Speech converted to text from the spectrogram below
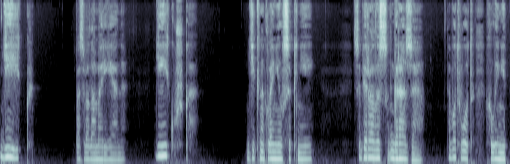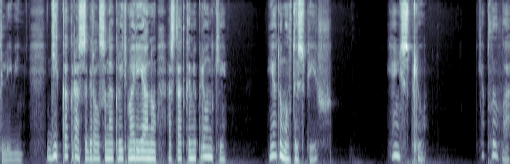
Дик, — позвала Марьяна. — Дикушка. Дик наклонился к ней. Собиралась гроза. Вот-вот хлынет ливень. Дик как раз собирался накрыть Марьяну остатками пленки. — Я думал, ты спишь. — Я не сплю. Я плыла.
